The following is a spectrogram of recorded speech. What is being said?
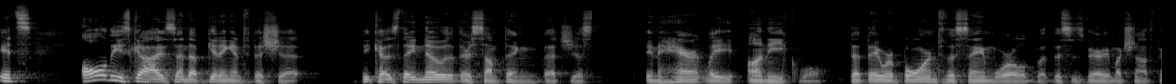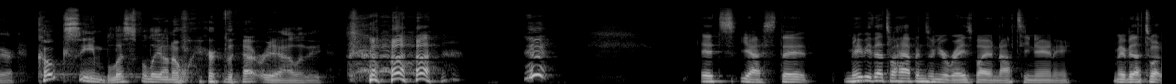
it's all these guys end up getting into this shit because they know that there's something that's just inherently unequal. That they were born to the same world, but this is very much not fair. Koch seemed blissfully unaware of that reality. It's yes, the maybe that's what happens when you're raised by a Nazi nanny. Maybe that's what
